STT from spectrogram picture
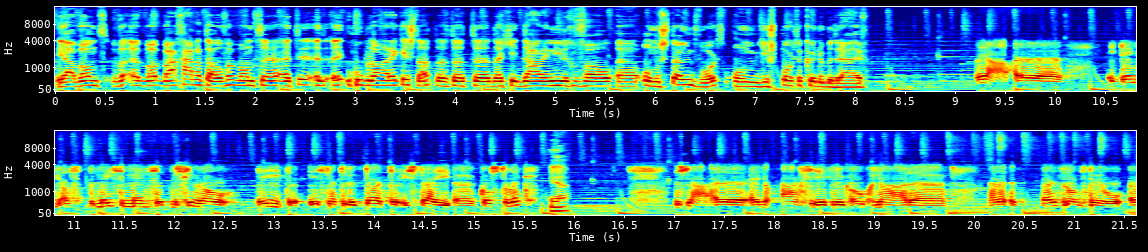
Ja, want wa- wa- waar gaat het over? Want eh, het, het- eh, hoe belangrijk is dat? Dat, dat, eh, dat je daar in ieder geval eh, ondersteund wordt om je sport te kunnen bedrijven. Nou ja, eh, ik denk als de meeste mensen het misschien wel weten, is natuurlijk darten is vrij eh, kostelijk. Ja. Dus ja, eh, en aangezien je natuurlijk ook naar, eh, naar het buitenland wil, eh,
